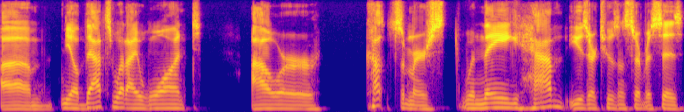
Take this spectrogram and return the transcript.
Um, you know that's what I want our customers when they have use our tools and services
